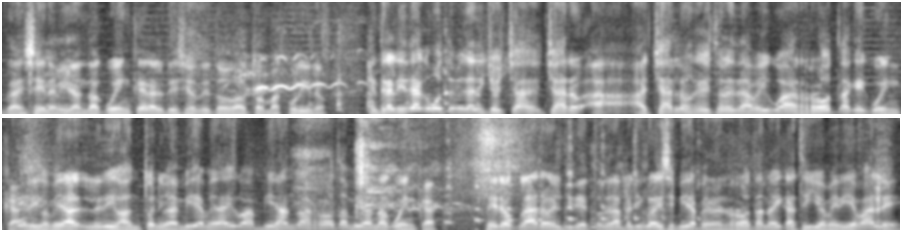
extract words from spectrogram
una escena mirando a Cuenca era el deseo de todo actor masculino. En realidad, como te me ha dicho a, a esto le daba igual Rota que Cuenca. Digo, mira, le dijo a Antonio, mira, me da igual mirando a Rota, mirando a Cuenca. Pero claro, el director de la película dice, mira, pero en Rota no hay castillos medievales.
